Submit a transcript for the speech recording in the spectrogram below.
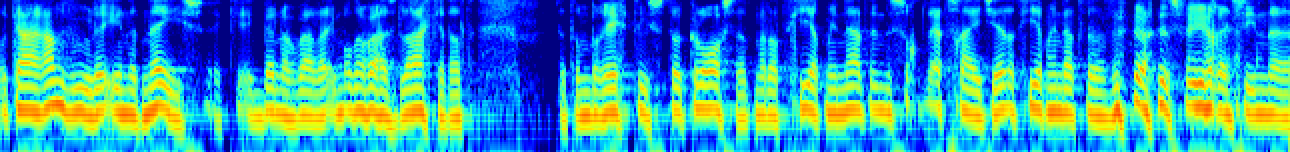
elkaar aanvoelen in het nees. Ik, ik ben nog wel, ik moet nog wel eens lachen dat dat een bericht dus te klaar staat. Maar dat geeft me net in een soort wedstrijdje. Dat geeft me net weer vuur en zien. Uh,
